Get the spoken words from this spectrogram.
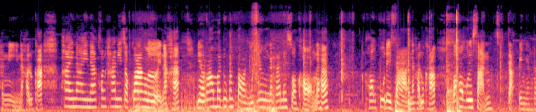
คันนี้นะคะ ลูกค้าภายในนะค่อนข้างที่จะกว้างเลยนะคะ เดี๋ยวเรามาดูกันต่อนิดนึงนะคะ ในส่วนของนะคะห้องผู้โดยสารนะคะ ลูกค้าว่าห้องผู้โดยสารจะเป็นอย่างไร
